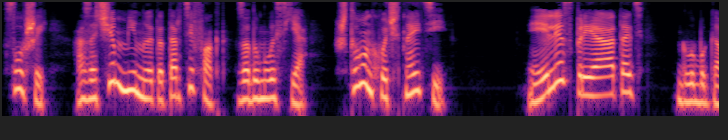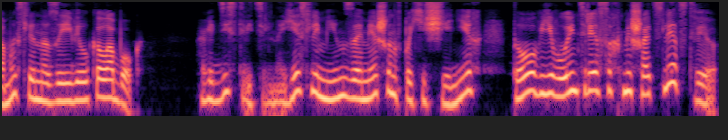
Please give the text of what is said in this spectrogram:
Слушай, а зачем Мину этот артефакт? Задумалась я. Что он хочет найти? Или спрятать, глубокомысленно заявил Колобок. А ведь действительно, если Мин замешан в похищениях, то в его интересах мешать следствию.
